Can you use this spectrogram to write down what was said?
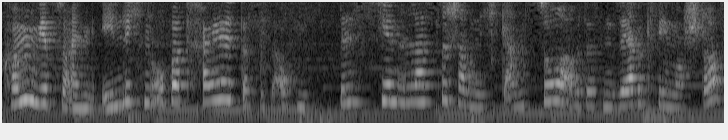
Kommen wir zu einem ähnlichen Oberteil. Das ist auch ein bisschen elastisch, aber nicht ganz so. Aber das ist ein sehr bequemer Stoff.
